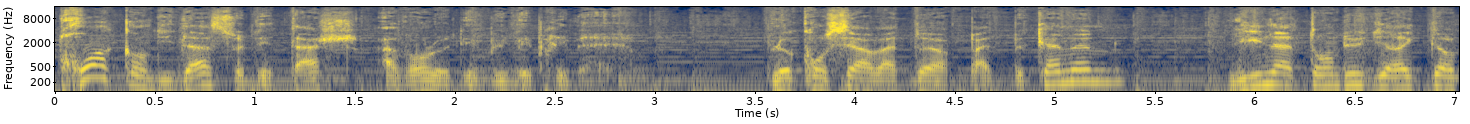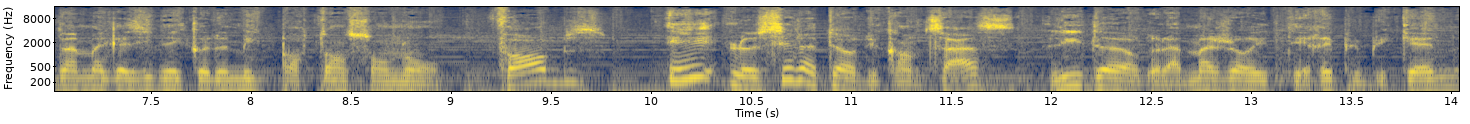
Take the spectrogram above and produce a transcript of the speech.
Trois candidats se détachent avant le début des primaires. Le conservateur Pat Buchanan, l'inattendu directeur d'un magazine économique portant son nom, Forbes, et le sénateur du Kansas, leader de la majorité républicaine,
